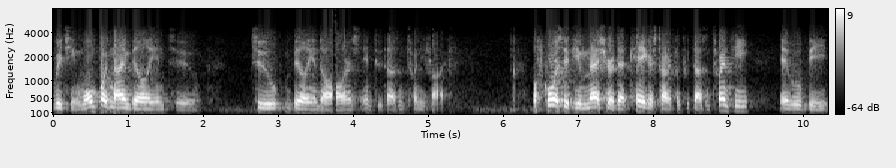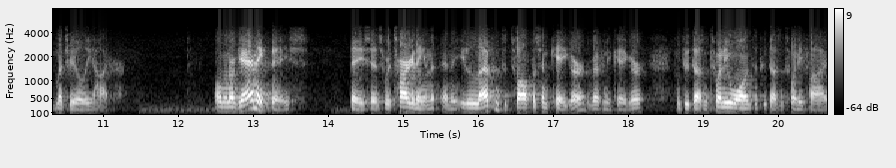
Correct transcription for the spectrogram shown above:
reaching $1.9 billion-$2 billion in 2025 Of course, if you measure that CAGR starting from 2020, it will be materially higher. On an organic base basis, we're targeting an 11%-12% CAGR, revenue CAGR, from 2021 to 2025,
